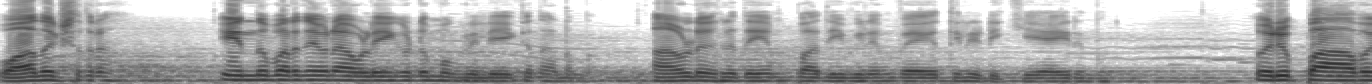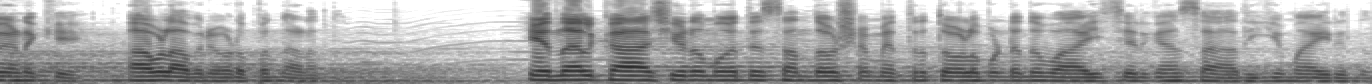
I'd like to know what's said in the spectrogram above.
വാ നക്ഷത്ര. എന്ന് പറഞ്ഞവൻ അവളെയും കൊണ്ട് മുകളിലേക്ക് നടന്നു. അവളുടെ ഹൃദയം പതിവിലും വേഗത്തിലിടിക്കുകയായിരുന്നു. ഒരു പാവ കണക്കെ അവൾ അവനോടൊപ്പം നടന്നു. എന്നാൽ കാശിയുടെ മുഖത്ത് സന്തോഷം എത്രത്തോളം ഉണ്ടെന്ന് വായിച്ചെടുക്കാൻ സാധിക്കുമായിരുന്നു.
